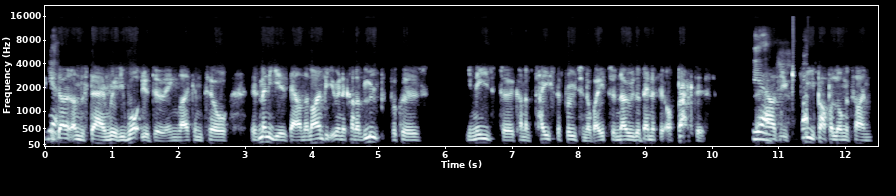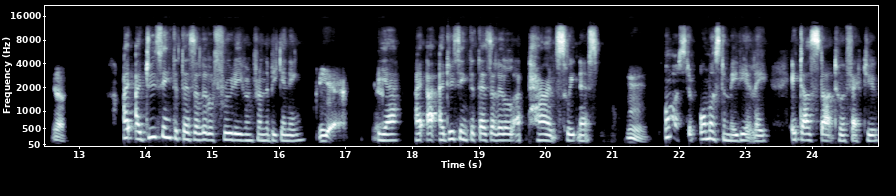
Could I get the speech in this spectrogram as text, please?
yeah. you don't understand really what you're doing, like until there's many years down the line, but you're in a kind of loop because you need to kind of taste the fruit in a way to know the benefit of practice. Yeah. How do you But- keep up a longer time? You know, I, I do think that there's a little fruit even from the beginning. yeah. Yeah. Yeah. I, I, I do think that there's a little apparent sweetness Mm. Almost almost immediately it does start to affect you.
